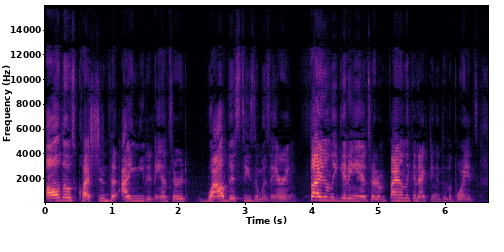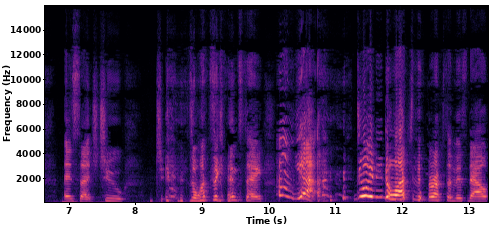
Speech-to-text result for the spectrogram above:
all those questions that I needed answered while this season was airing, finally getting answered. I'm finally connecting into the points and such to. To, to once again say, hmm, yeah, do I need to watch the rest of this now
